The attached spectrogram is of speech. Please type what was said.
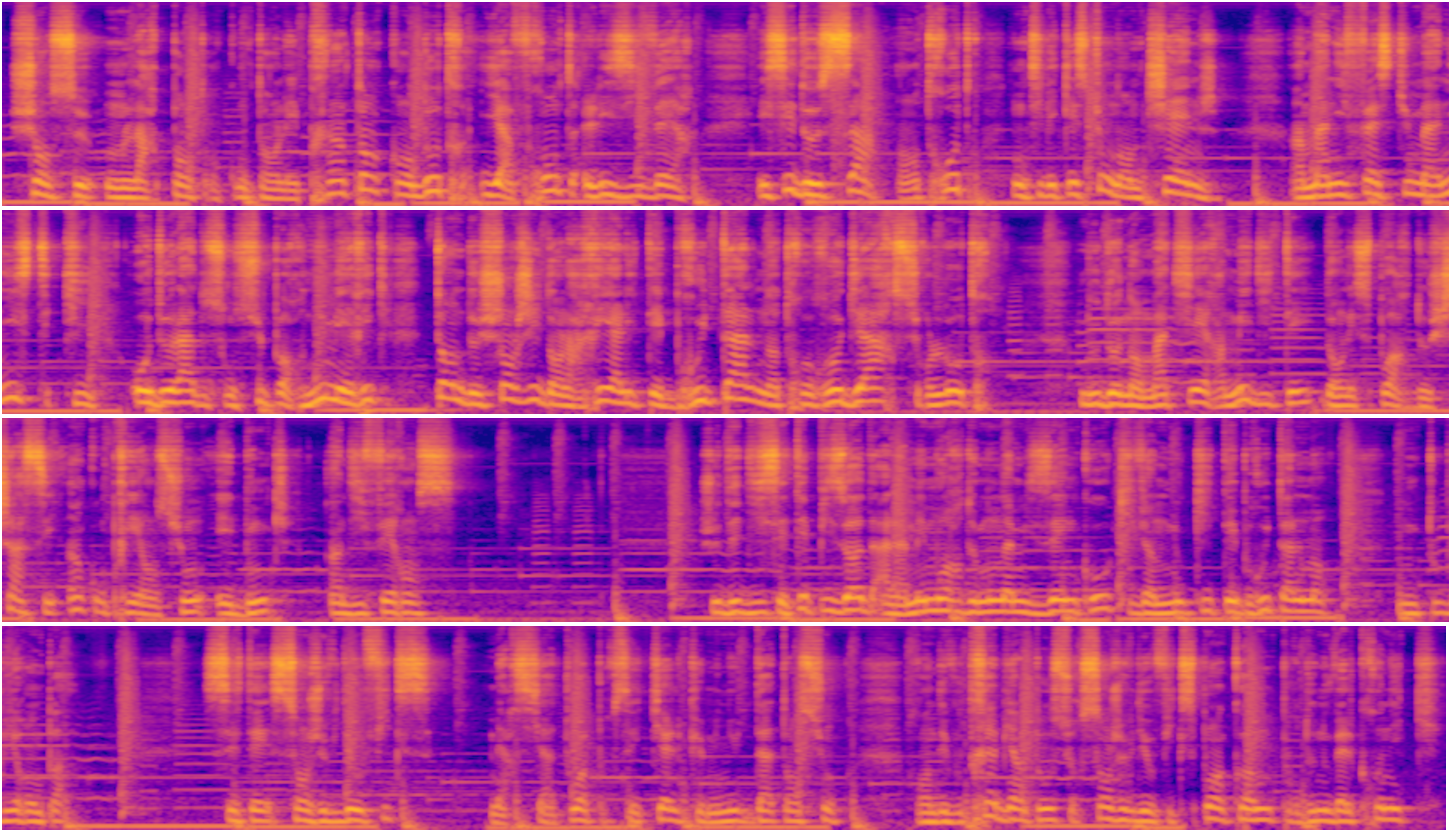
Chanceux on l'arpente en comptant les printemps quand d'autres y affrontent les hivers. Et c'est de ça, entre autres, dont il est question dans Change, un manifeste humaniste qui, au-delà de son support numérique, tente de changer dans la réalité brutale notre regard sur l'autre, nous donnant matière à méditer dans l'espoir de chasser incompréhension et donc indifférence. Je dédie cet épisode à la mémoire de mon ami Zenko qui vient de nous quitter brutalement. Nous ne t'oublierons pas. C'était Sans jeu vidéo fixe. Merci à toi pour ces quelques minutes d'attention. Rendez-vous très bientôt sur sansjeuxvidéofixe.com pour de nouvelles chroniques.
